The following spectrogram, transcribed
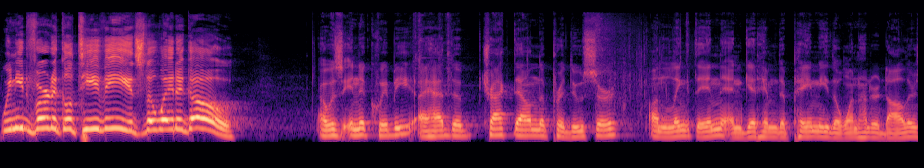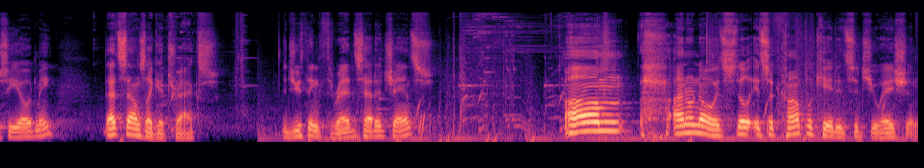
We need vertical TV. It's the way to go. I was in a Quibi. I had to track down the producer on LinkedIn and get him to pay me the $100 he owed me. That sounds like it tracks. Did you think Threads had a chance? Um, I don't know. It's still it's a complicated situation.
